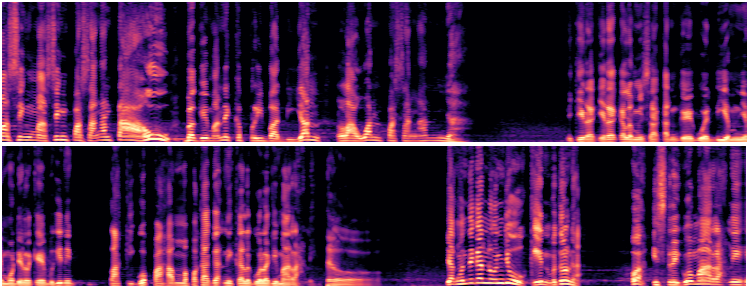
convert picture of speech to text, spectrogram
masing-masing pasangan tahu bagaimana kepribadian lawan pasangannya. Ini kira-kira kalau misalkan gue, gue diemnya model kayak begini, laki gue paham apa kagak nih kalau gue lagi marah nih. Tuh. Yang penting kan nunjukin, betul nggak? Wah istri gue marah nih,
